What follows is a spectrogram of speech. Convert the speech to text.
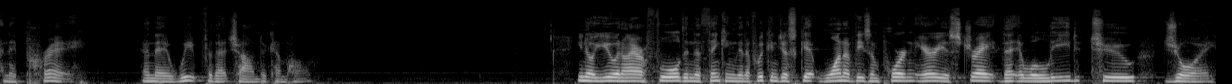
and they pray and they weep for that child to come home? You know, you and I are fooled into thinking that if we can just get one of these important areas straight, that it will lead to joy.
